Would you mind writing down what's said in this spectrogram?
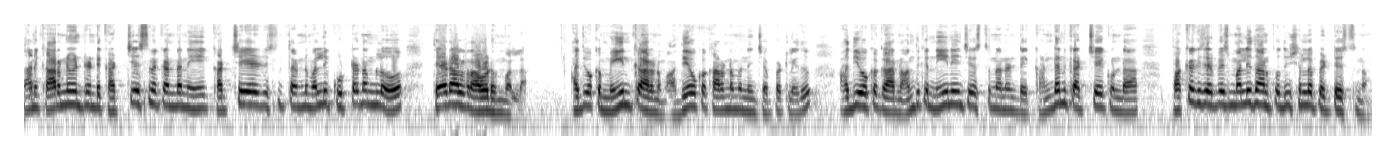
దానికి కారణం ఏంటంటే కట్ చేసిన కండని కట్ చేసిన కండని మళ్ళీ కుట్టడంలో తేడాలు రావడం వల్ల. అది ఒక మెయిన్ కారణం. అదే ఒక కారణం అని నేను చెప్పట్లేదు. అది ఒక కారణం. అందుకే నేనేం చేస్తున్నానంటే కండని కట్ చేయకుండా పక్కకి జరిపేసి మళ్ళీ దాని పొజిషన్లో పెట్టేస్తున్నాం.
